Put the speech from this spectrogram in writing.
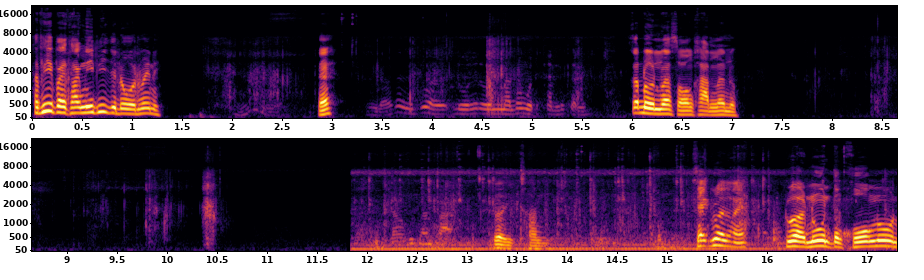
ถ้าพี่ไปทางนี้พี่จะโดนไหมนี่เดี๋ยวถ้าดูดูให้โดนมาทั้งหมดคันทุกคันก็โดนมาสองคันแล้วหนูเราทุกวันปะด้วยอีกคันเช็คด้วยตรงไหนรั่วนู่นตรงโค้งนู่น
